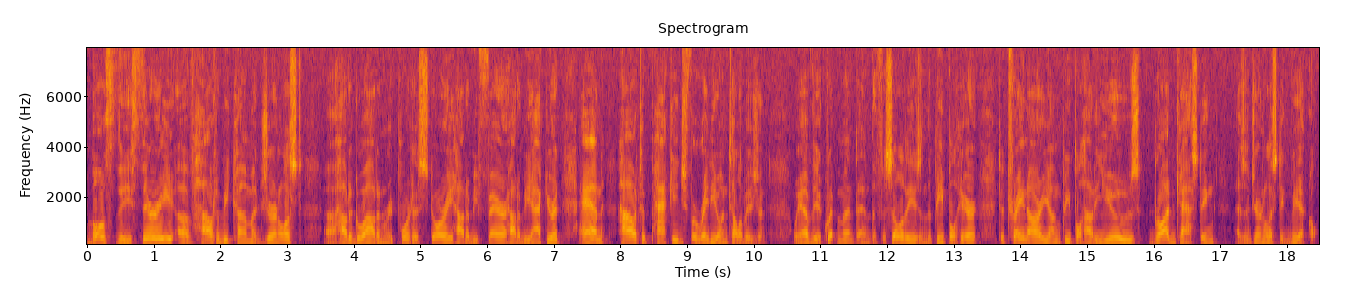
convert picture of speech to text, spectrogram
both the theory of how to become a journalist, uh, how to go out and report a story, how to be fair, how to be accurate, and how to package for radio and television. We have the equipment and the facilities and the people here to train our young people how to use broadcasting as a journalistic vehicle.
